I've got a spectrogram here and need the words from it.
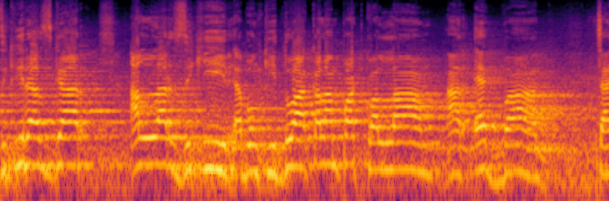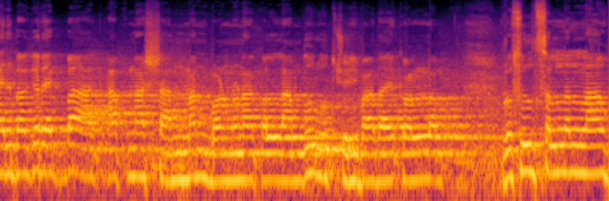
জিকির, আজগার, আল্লাহর জিকির এবং কি দোয়া, কালাম পাঠ করলাম। আর এক ভাগ, চার ভাগের এক ভাগ আপনার সম্মান বর্ণনা করলাম, দরুদ শরীফ আদায় করলাম। রসুল সাল্লাহ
